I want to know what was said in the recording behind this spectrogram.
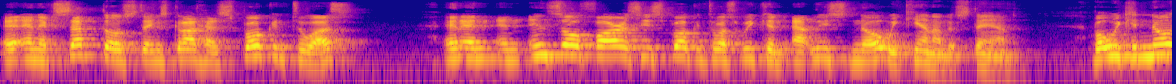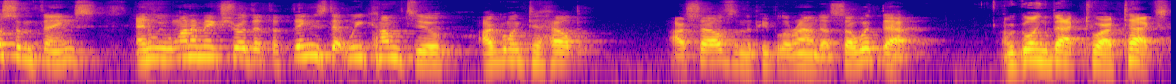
and accept those things. God has spoken to us. And, and, and insofar as He's spoken to us, we can at least know, we can't understand. But we can know some things, and we want to make sure that the things that we come to are going to help ourselves and the people around us. So with that, we're going back to our text.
